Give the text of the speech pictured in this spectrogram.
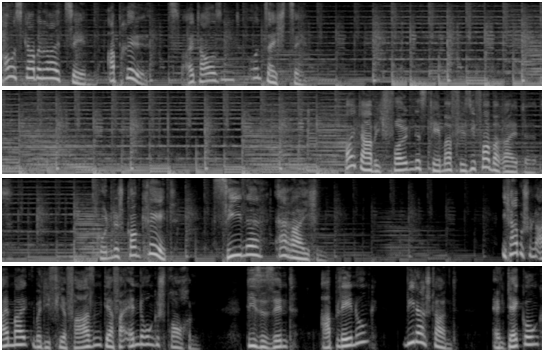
Ausgabe 13, April 2016. Heute habe ich folgendes Thema für Sie vorbereitet. Kundisch konkret. Ziele erreichen. Ich habe schon einmal über die vier Phasen der Veränderung gesprochen. Diese sind Ablehnung, Widerstand, Entdeckung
